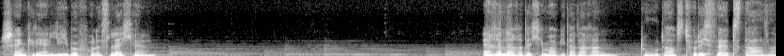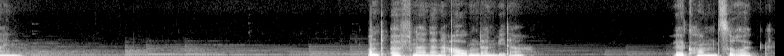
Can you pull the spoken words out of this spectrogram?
Schenke dir ein liebevolles Lächeln. Erinnere dich immer wieder daran, du darfst für dich selbst da sein. Und öffne deine Augen dann wieder. Willkommen zurück.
